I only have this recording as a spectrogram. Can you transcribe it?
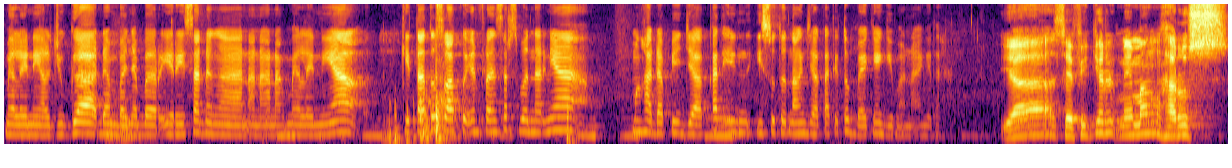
milenial juga dan banyak beririsan dengan anak-anak milenial. Kita tuh selaku influencer sebenarnya menghadapi zakat in- isu tentang zakat itu baiknya gimana gitu? Ya, saya pikir memang harus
